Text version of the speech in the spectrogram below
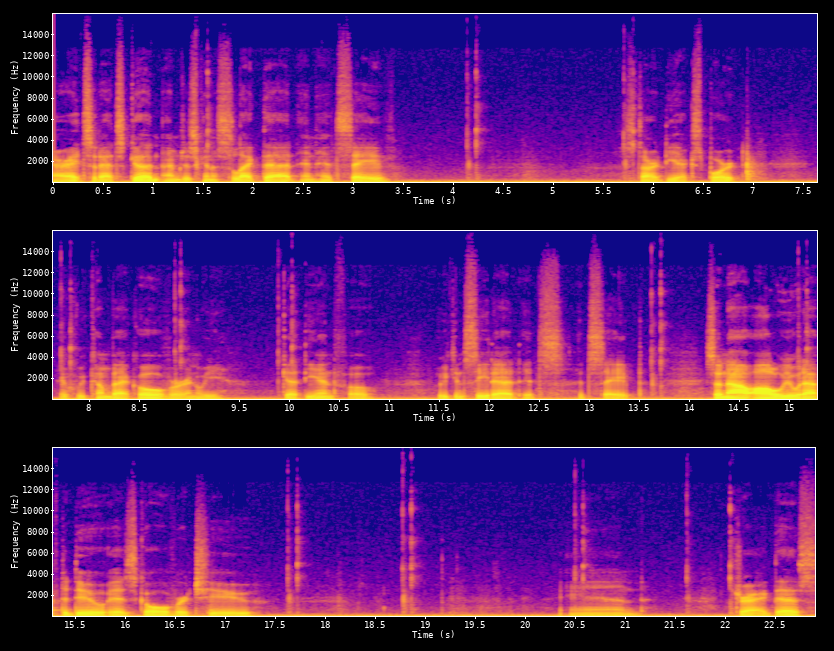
Alright, so that's good. I'm just going to select that and hit save start the export. If we come back over and we get the info, we can see that it's it's saved. So now all we would have to do is go over to and drag this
